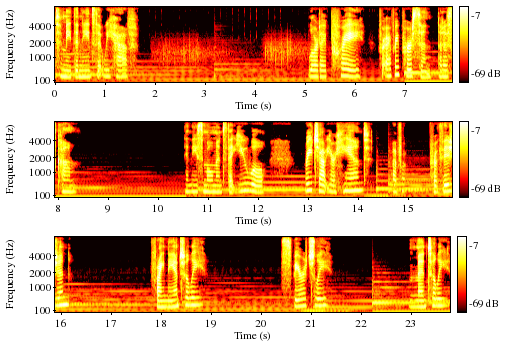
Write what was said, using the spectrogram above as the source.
to meet the needs that we have. Lord, I pray for every person that has come in these moments that you will reach out your hand of provision financially, spiritually, mentally.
